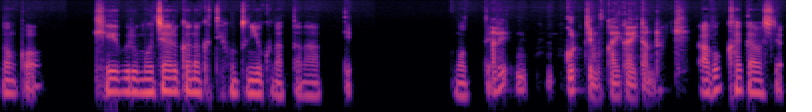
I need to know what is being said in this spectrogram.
なんか、ケーブル持ち歩かなくて本当に良くなったなって思って。あれ？ゴッチも買い替えたんだっけ？あ、僕買い替えましたよ。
